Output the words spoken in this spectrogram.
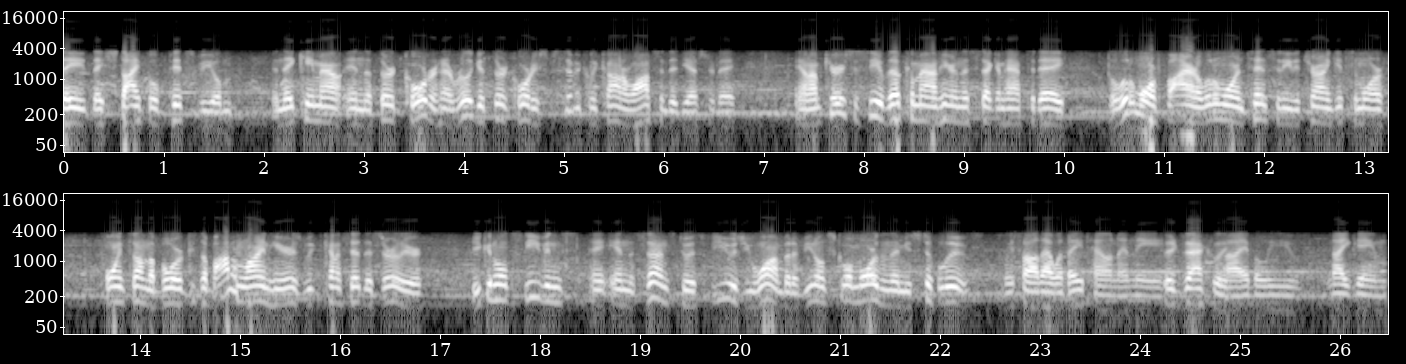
they they stifled Pittsfield, and they came out in the third quarter and had a really good third quarter. Specifically, Connor Watson did yesterday, and I'm curious to see if they'll come out here in this second half today with a little more fire, and a little more intensity to try and get some more points on the board. Because the bottom line here, as we kind of said this earlier, you can hold Stevens and the Suns to as few as you want, but if you don't score more than them, you still lose. We saw that with A-Town in the, Exactly. I believe, night game.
